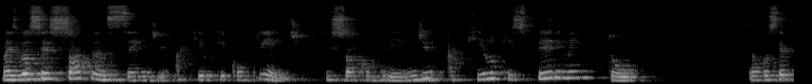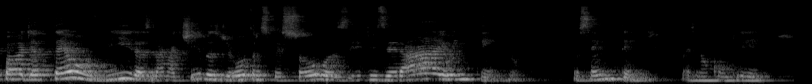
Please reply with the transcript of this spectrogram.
Mas você só transcende aquilo que compreende e só compreende aquilo que experimentou. Então você pode até ouvir as narrativas de outras pessoas e dizer: "Ah, eu entendo". Você entende, mas não compreende.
